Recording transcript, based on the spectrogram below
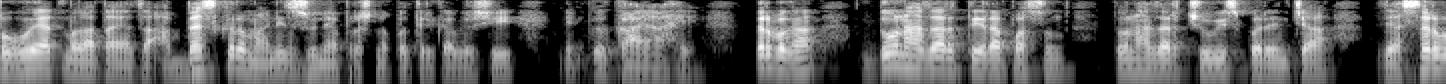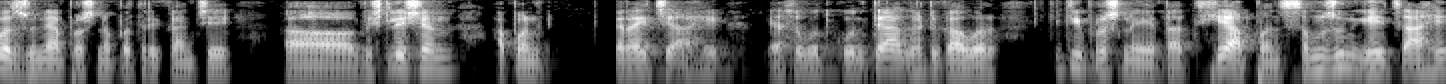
बघूयात मग आता याचा अभ्यासक्रम आणि जुन्या प्रश्नपत्रिकाविषयी नेमकं काय आहे. तर बघा दोन हजार तेरापासून दोन हजार चोवीसपर्यंतच्या ज्या सर्व जुन्या प्रश्नपत्रिकांचे विश्लेषण आपण करायचे आहे. यासोबत कोणत्या घटकावर किती प्रश्न येतात, हे आपण समजून घ्यायचं आहे.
